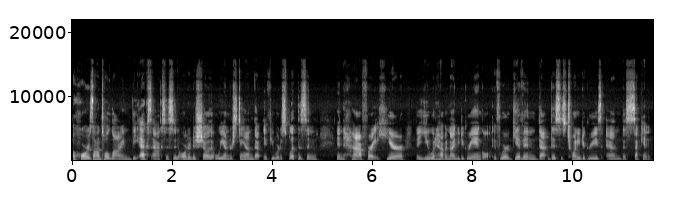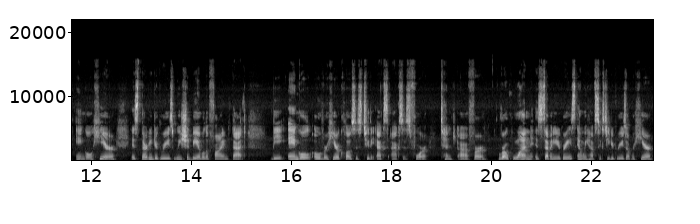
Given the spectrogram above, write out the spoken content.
a horizontal line, the x-axis, in order to show that we understand that if you were to split this in, in half right here, that you would have a 90 degree angle. If we're given that this is 20 degrees and the second angle here is 30 degrees, we should be able to find that the angle over here closest to the x-axis for ten, uh, for rope 1 is 70 degrees, and we have 60 degrees over here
